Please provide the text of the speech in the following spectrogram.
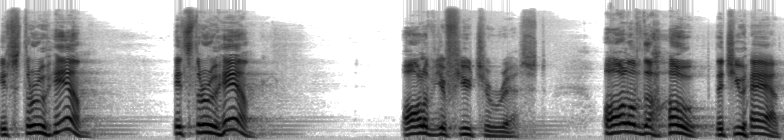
It's through Him. It's through Him. All of your future rest, all of the hope that you have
